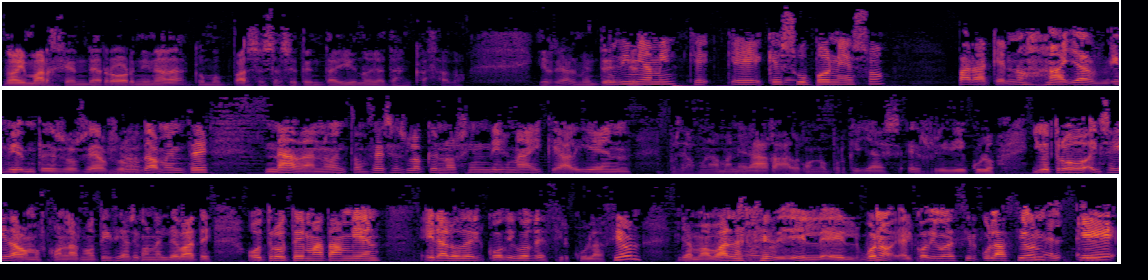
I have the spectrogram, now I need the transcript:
no hay margen de error ni nada, como pases a 71 ya te han cazado. Y realmente Tú dime es- a mí, ¿qué, qué, qué supone eso para que no haya accidentes, o sea, absolutamente nada, ¿no? Entonces es lo que nos indigna y que alguien, pues de alguna manera haga algo, ¿no? Porque ya es, es ridículo. Y otro, enseguida vamos con las noticias y con el debate. Otro tema también era lo del código de circulación. Llamaba la- el, el- bueno, el código de circulación El- que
